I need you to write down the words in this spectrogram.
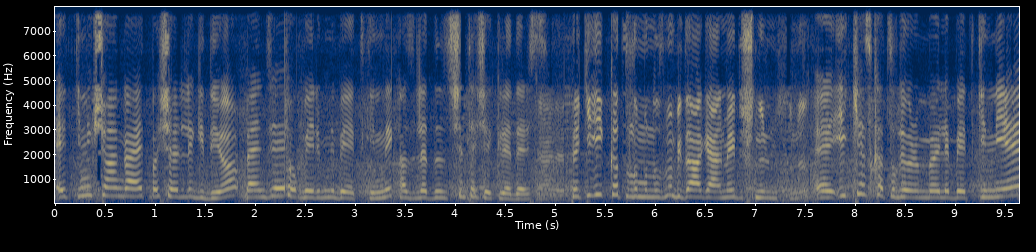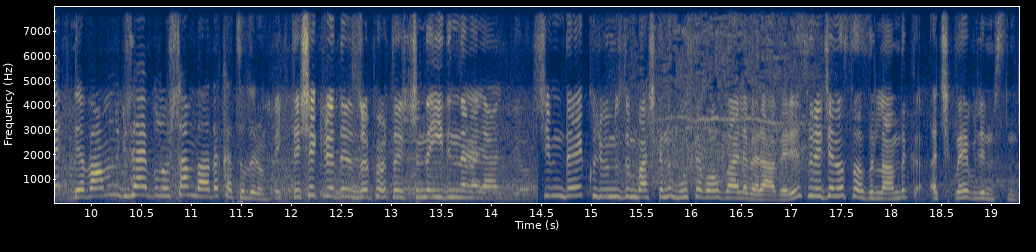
Etkinlik şu an gayet başarılı gidiyor. Bence çok verimli bir etkinlik. Hazırladığınız için teşekkür ederiz. Peki ilk katılımınız mı? Bir daha gelmeyi düşünür müsünüz? Ee, ilk kez katılıyorum böyle bir etkinliğe. Devamını güzel bulursam daha da katılırım. Peki teşekkür ederiz röportaj için de iyi dinlemeler diliyoruz. Şimdi kulübümüzün başkanı Buse Bozdağ ile beraberiz. Sürece nasıl hazırlandık açıklayabilir misiniz?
